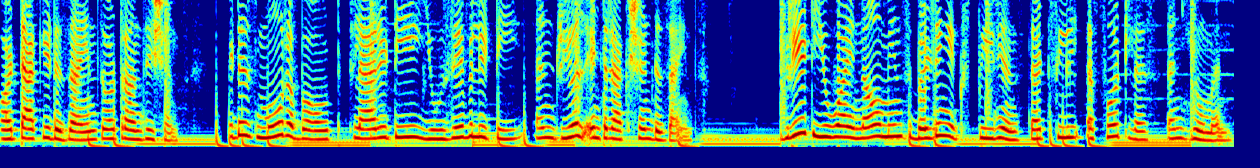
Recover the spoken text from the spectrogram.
or tacky designs or transitions. It is more about clarity, usability, and real interaction designs. Great UI now means building experience that feel effortless and human.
